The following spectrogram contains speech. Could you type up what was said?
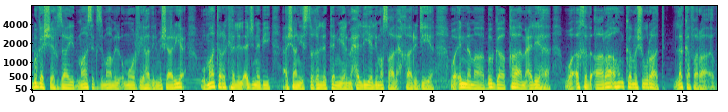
بقى الشيخ زايد ماسك زمام الأمور في هذه المشاريع وما تركها للأجنبي عشان يستغل التنمية المحلية لمصالح خارجية وإنما بقى قائم عليها وأخذ ارائهم كمشورات لا كفرائض.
